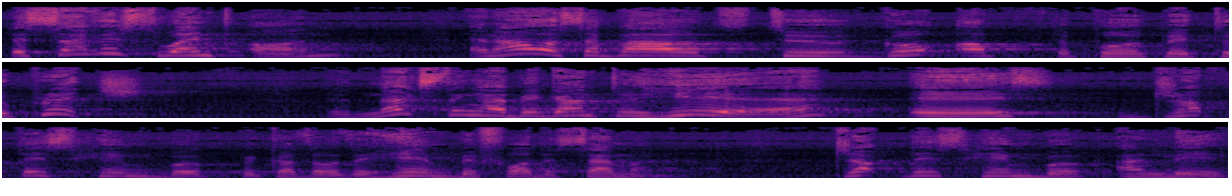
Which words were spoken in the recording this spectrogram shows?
the service went on, and I was about to go up the pulpit to preach. The next thing I began to hear is drop this hymn book because there was a hymn before the sermon. Drop this hymn book and leave.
